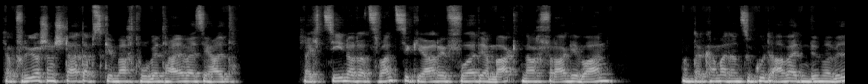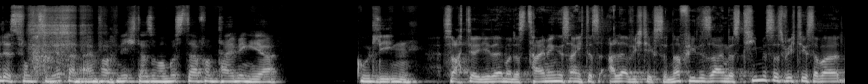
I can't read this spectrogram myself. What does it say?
ich habe früher schon Startups gemacht, wo wir teilweise halt vielleicht 10 oder 20 Jahre vor der Marktnachfrage waren. Und da kann man dann so gut arbeiten, wie man will. Das funktioniert dann einfach nicht. Also man muss da vom Timing her gut liegen. Sagt ja jeder immer, das Timing ist eigentlich das Allerwichtigste. Ne? Viele sagen, das Team ist das Wichtigste, aber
